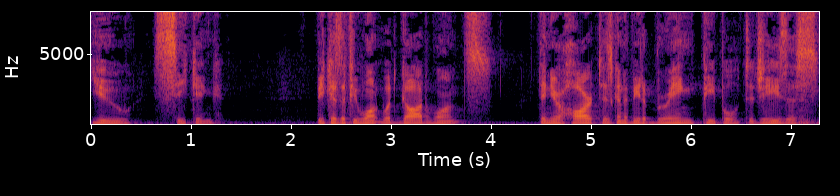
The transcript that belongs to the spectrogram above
you seeking? Because if you want what God wants, then your heart is going to be to bring people to Jesus.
